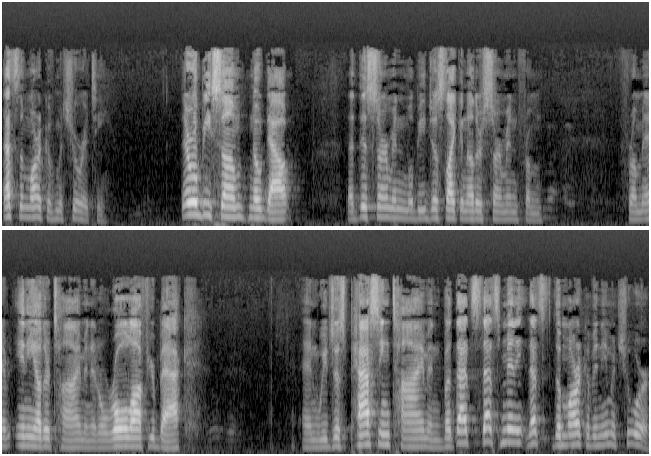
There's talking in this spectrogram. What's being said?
That's the mark of maturity. There will be some, no doubt, that this sermon will be just like another sermon from, from any other time, and it'll roll off your back. And we're just passing time, and but that's that's many that's the mark of an immature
